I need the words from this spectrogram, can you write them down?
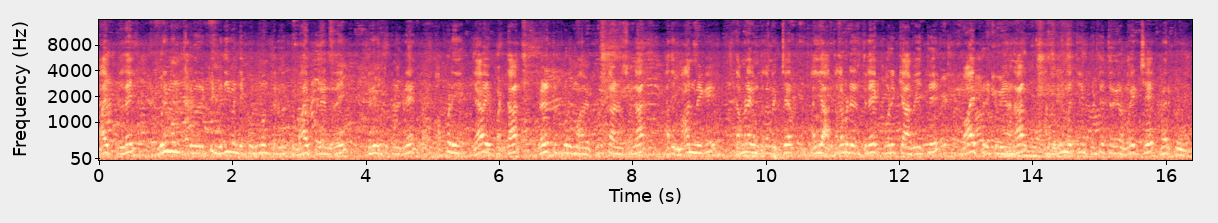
வாய்ப்பில்லை உரிமம் தருவதற்கு மிதிவண்டிக்கு உரிமம் தருவதற்கு வாய்ப்பில்லை என்பதை தெரிவித்துக் கொள்கிறேன். அப்படி தேவைப்பட்டால் எழுத்துப்பூர்வமாக கொடுத்தால் சொன்னால் அதை மாண்புமிகு தமிழக முதலமைச்சர் ஐயா தலைவரிடத்திலே கோரிக்கையாக வைத்து வாய்ப்பு இருக்குமேயானால் அந்த உரிமத்தையும் பெற்றுத் முயற்சியை மேற்கொள்ளும்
